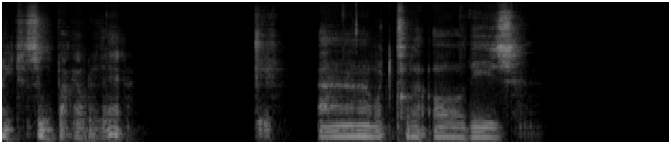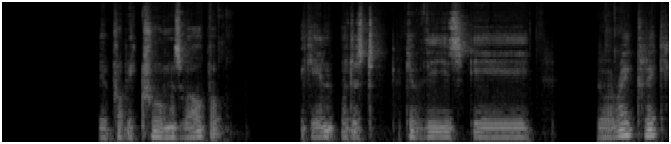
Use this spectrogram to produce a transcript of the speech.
Right, so back out of there. Uh, what colour are these? They're probably chrome as well, but again, we'll just give these a, do a right click,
